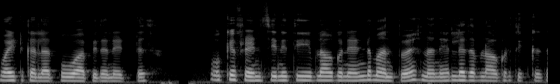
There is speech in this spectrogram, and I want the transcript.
ವೈಟ್ ಕಲರ್ ಪೂ ಹಾಪಿದ ನೆಟ್ ಓಕೆ ಫ್ರೆಂಡ್ಸ್ ಇನ್ನಿತಿ ಈ ವ್ಲಾಗನ್ನು ಎಂಡ್ ಮನ್ಪುವೆ ನಾನು ಎಲ್ಲದ ವ್ಲಾಗ್ ತಿಕ್ಕಗ?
